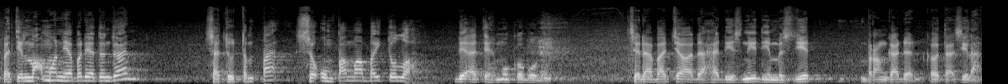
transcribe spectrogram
Baitul Ma'mur ni apa dia tuan-tuan? Satu tempat seumpama Baitullah di atas muka bumi. Saya dah baca ada hadis ni di masjid Brown Garden kalau tak silap.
